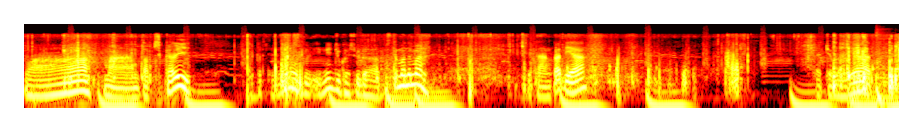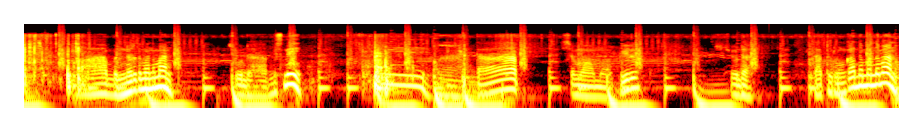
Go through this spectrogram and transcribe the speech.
Wah, mantap sekali. Mobil ini juga sudah habis, teman-teman. Kita angkat ya. Kita coba lihat. Wah, bener teman-teman. Sudah habis nih. Ih, mantap. Semua mobil sudah kita turunkan teman-teman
